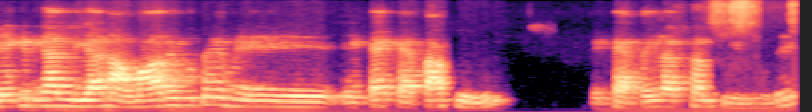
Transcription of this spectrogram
මේක නිකන් ලියන්න අමාරුයි පුතේ මේ ඒකයි කැත අකුරු. ඒ කැත ඉලක්කම් තියෙන්නේ.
